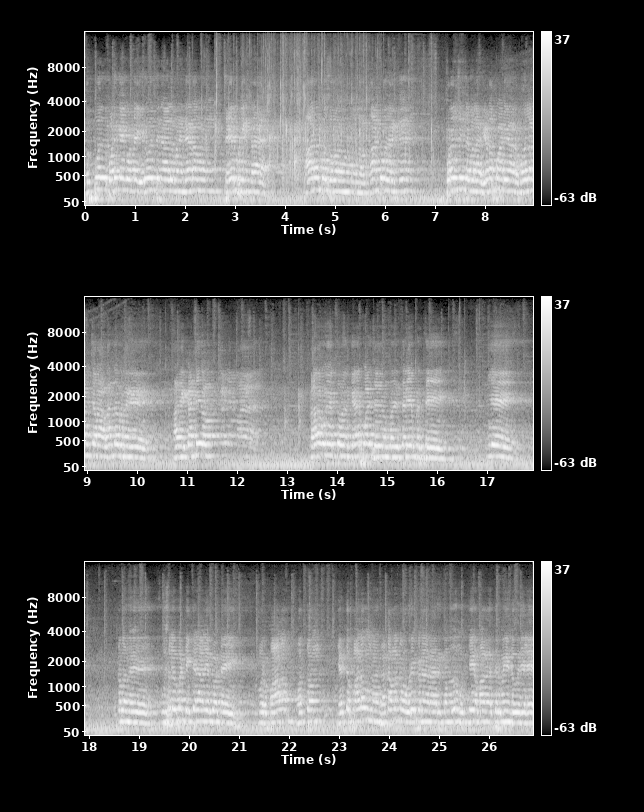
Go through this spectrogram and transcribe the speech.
முப்பது படுக்கை கொண்ட இருபத்தி நாலு மணி நேரமும் செயல்படுகின்ற ஆரம்ப காட்டுவதற்கு புரட்சி தலைவர் எடப்பாடியார் முதலமைச்சராக வந்த பிறகு அதை கண்டியும் தர உயர்த்துவதற்கு ஏற்பாடு செய்யும் என்பதை தெரியப்படுத்தி இங்கே நமது உசிலப்பட்டி கிராலிக்கோட்டை ஒரு பாலம் மொத்தம் எட்டு பாலம் நான் சட்டமன்ற உறுப்பினராக இருக்கும்போது முக்கியமாக திருமணி தொகுதியிலே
